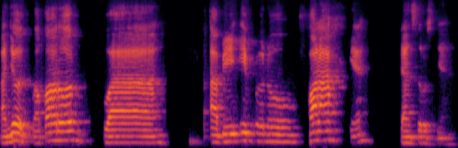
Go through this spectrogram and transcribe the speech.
Lanjut, wa Qarun, wa Abi Ibnu Khalaf, ya, dan seterusnya.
